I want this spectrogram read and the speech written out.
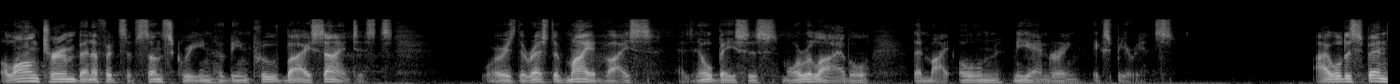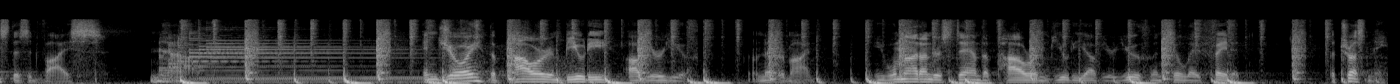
The long term benefits of sunscreen have been proved by scientists, whereas the rest of my advice has no basis more reliable than my own meandering experience. I will dispense this advice now. Enjoy the power and beauty of your youth. Oh, never mind. You will not understand the power and beauty of your youth until they've faded. But trust me,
